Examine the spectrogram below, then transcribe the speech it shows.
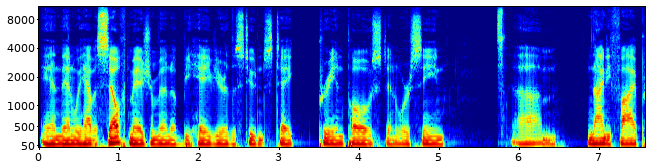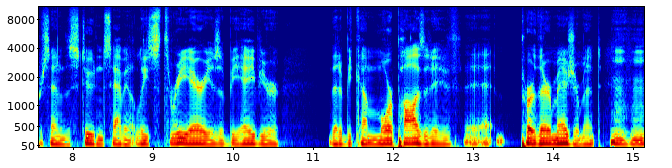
And then we have a self measurement of behavior the students take pre and post. And we're seeing um, 95% of the students having at least three areas of behavior that have become more positive uh, per their measurement Mm-hmm.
